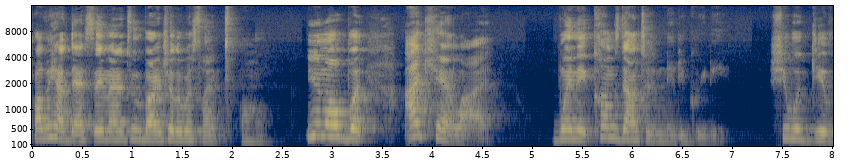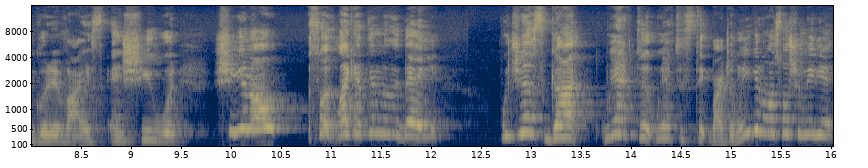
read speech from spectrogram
probably have that same attitude about each other. Where it's like, oh, you know. But I can't lie. When it comes down to the nitty gritty, she would give good advice, and she would, she, you know. So like at the end of the day, we just got we have to we have to stick by each other. When you get on social media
